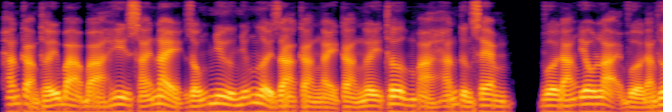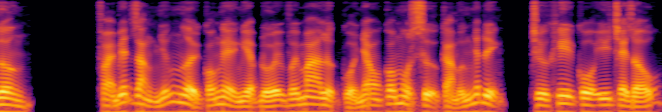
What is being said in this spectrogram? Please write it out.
Hắn cảm thấy bà bà hy sái này giống như những người già càng ngày càng ngây thơ mà hắn từng xem, vừa đáng yêu lại vừa đáng thương. Phải biết rằng những người có nghề nghiệp đối với ma lực của nhau có một sự cảm ứng nhất định, trừ khi cố ý che giấu,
